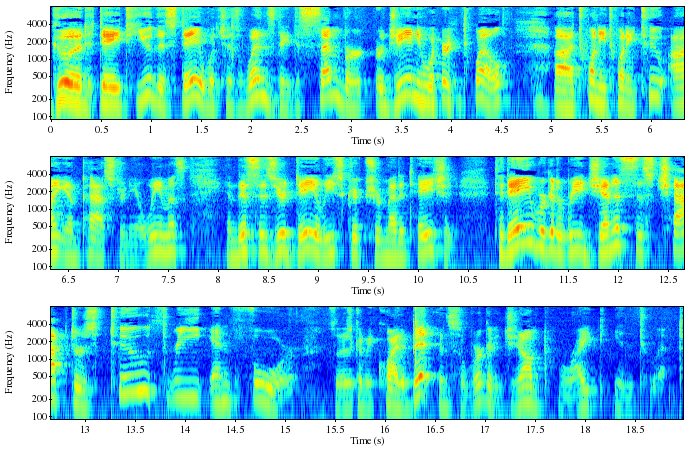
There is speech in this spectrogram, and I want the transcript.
Good day to you this day, which is Wednesday, December or January 12th, uh, 2022. I am Pastor Neil Lemus, and this is your daily scripture meditation. Today we're going to read Genesis chapters 2, 3, and 4. So there's going to be quite a bit, and so we're going to jump right into it.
